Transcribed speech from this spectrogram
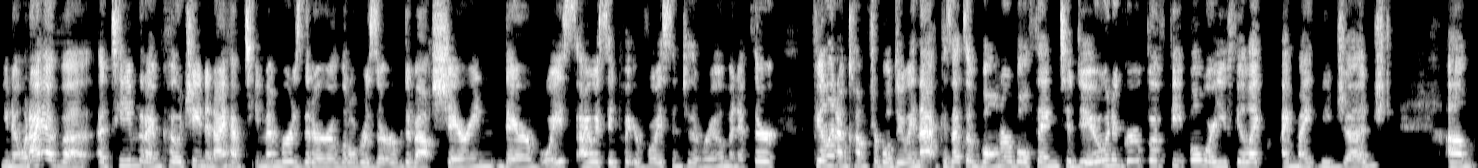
You know, when I have a, a team that I'm coaching and I have team members that are a little reserved about sharing their voice, I always say, put your voice into the room. And if they're feeling uncomfortable doing that, because that's a vulnerable thing to do in a group of people where you feel like I might be judged, um,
